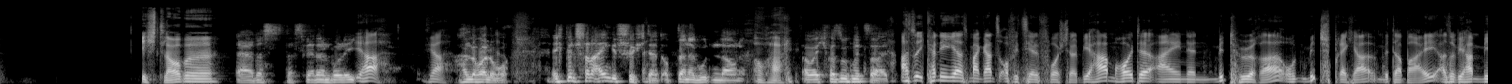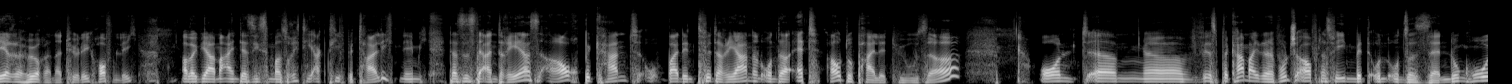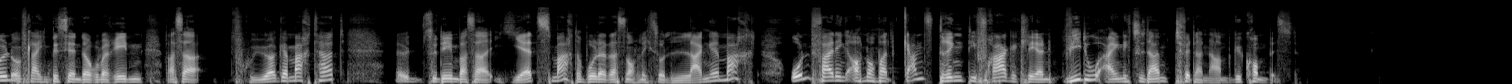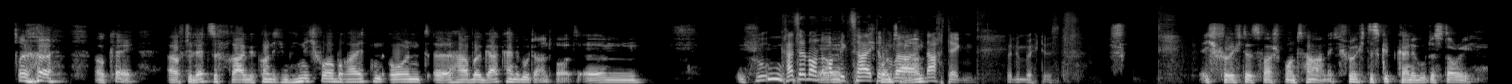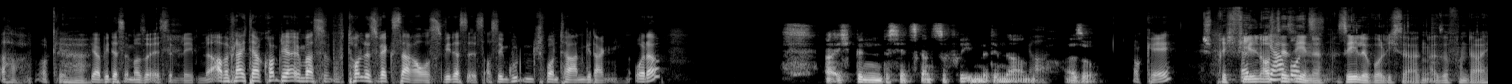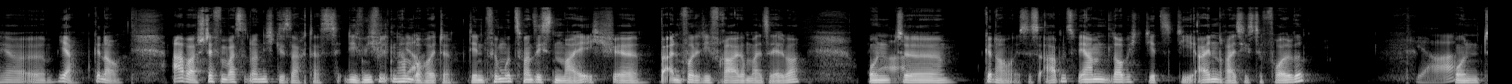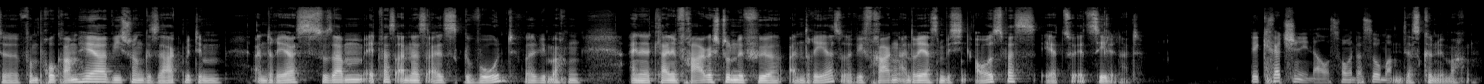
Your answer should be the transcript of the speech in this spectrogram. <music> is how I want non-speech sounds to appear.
Ich glaube. Ja, das, das wäre dann wohl ich. Ja, ja. Hallo, hallo. Ich bin schon eingeschüchtert, ob deiner guten Laune. Oha. Aber ich versuche mitzuhalten. Also ich kann dir das mal ganz offiziell vorstellen. Wir haben heute einen Mithörer und Mitsprecher mit dabei. Also wir haben mehrere Hörer natürlich, hoffentlich. Aber wir haben einen, der sich mal so richtig aktiv beteiligt, nämlich das ist der Andreas, auch bekannt bei den Twitterianern unter @autopilot_user. Und ähm, äh, es bekam mal der Wunsch auf, dass wir ihn mit in unsere Sendung holen und vielleicht ein bisschen darüber reden, was er früher gemacht hat, äh, zu dem, was er jetzt macht, obwohl er das noch nicht so lange macht. Und vor allen Dingen auch nochmal ganz dringend die Frage klären, wie du eigentlich zu deinem Twitter-Namen gekommen bist. <laughs> okay, auf die letzte Frage konnte ich mich nicht vorbereiten und äh, habe gar keine gute Antwort. Ähm, du kannst ja noch einen Augenblick Zeit spontan. darüber nachdenken, wenn du möchtest. Ich fürchte, es war spontan. Ich fürchte, es gibt keine gute Story. Ach, okay. Ja, ja wie das immer so ist im Leben. Ne? Aber vielleicht da kommt ja irgendwas Tolles wächst daraus, wie das ist, aus den guten, spontanen Gedanken, oder? Ah, ich bin bis jetzt ganz zufrieden mit dem Namen. Ja. Also. Okay. Sprich vielen äh, aus der Seele, Seele wollte ich sagen. Also von daher, äh, ja, genau. Aber Steffen, was du noch nicht gesagt hast, die wievielten haben ja. wir heute? Den 25. Mai. Ich äh, beantworte die Frage mal selber. Und ja. äh, Genau, es ist abends. Wir haben, glaube ich, jetzt die 31. Folge. Ja. Und äh, vom Programm her, wie schon gesagt, mit dem Andreas zusammen etwas anders als gewohnt, weil wir machen eine kleine Fragestunde für Andreas oder wir fragen Andreas ein bisschen aus, was er zu erzählen hat. Wir quetschen ihn aus, wollen wir das so machen? Das können wir machen.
